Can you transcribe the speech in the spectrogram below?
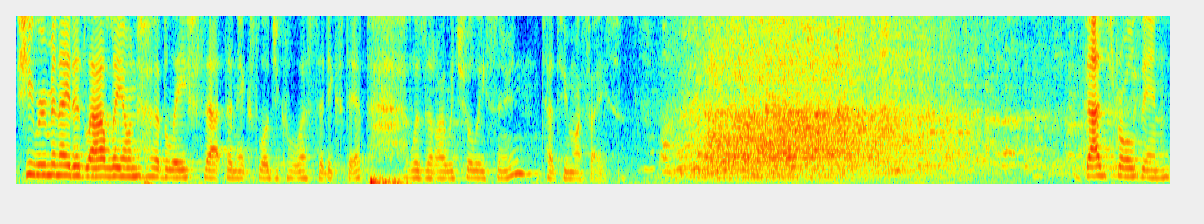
she ruminated loudly on her belief that the next logical aesthetic step was that I would surely soon tattoo my face. Dad strolls in.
